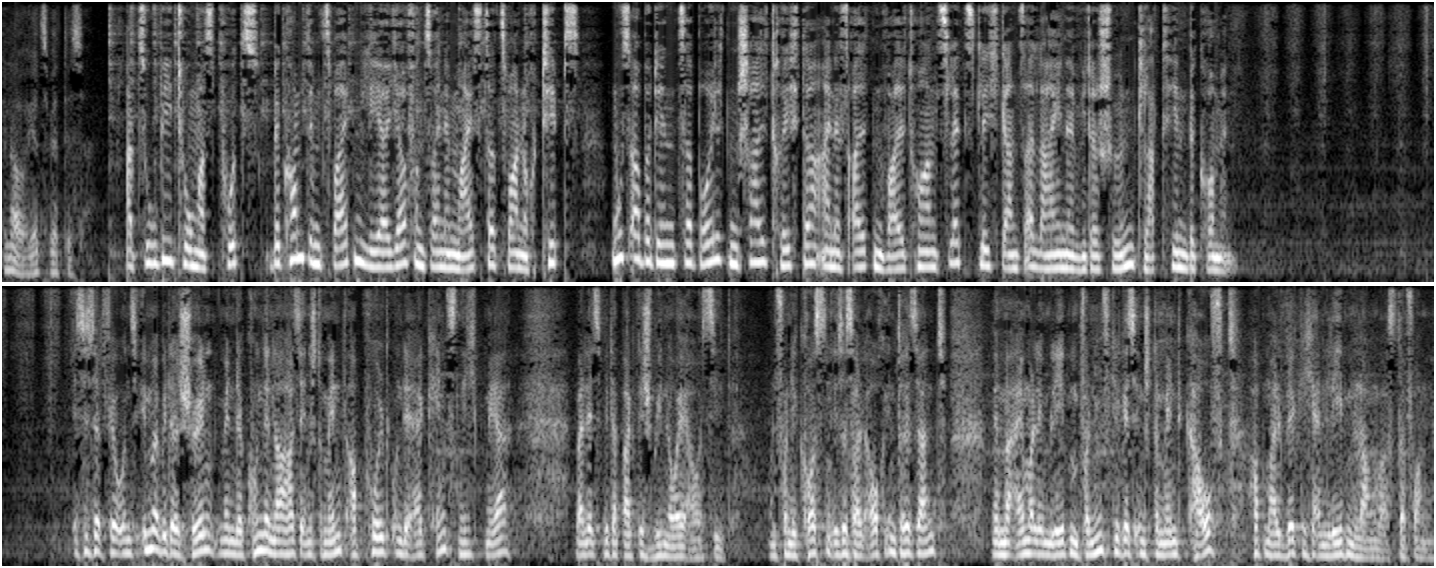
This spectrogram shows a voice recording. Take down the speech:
Genau, jetzt wird es. Azubi Thomas Putz bekommt im zweiten Lehrjahr von seinem Meister zwar noch Tipps, muss aber den zerbeulten Schalltrichter eines alten Waldhorns letztlich ganz alleine wieder schön glatt hinbekommen. Es ist halt für uns immer wieder schön, wenn der Kunde nachher sein Instrument abholt und er erkennt es nicht mehr, weil es wieder praktisch wie neu aussieht. Und von den Kosten ist es halt auch interessant, wenn man einmal im Leben ein vernünftiges Instrument kauft, hat man halt wirklich ein Leben lang was davon.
